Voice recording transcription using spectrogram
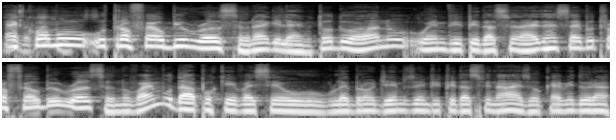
É como o troféu Bill Russell, né, Guilherme? Todo ano o MVP das finais recebe o troféu Bill Russell. Não vai mudar porque vai ser o LeBron James o MVP das finais ou o Kevin Durant.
